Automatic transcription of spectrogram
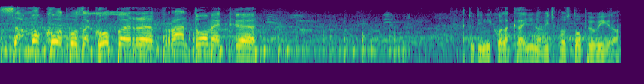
Samo kot bo za Koper, Fran Tomek. Tudi Nikola Krajinovič bo vstopil v igro.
